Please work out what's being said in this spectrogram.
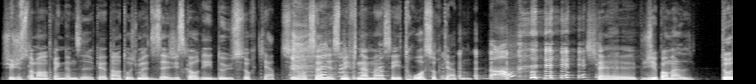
Je suis justement en train de me dire que tantôt, je me disais, j'ai scoré 2 sur 4 sur Oxalis, mais finalement, c'est 3 sur 4. hein. Bon. J'ai pas mal tout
